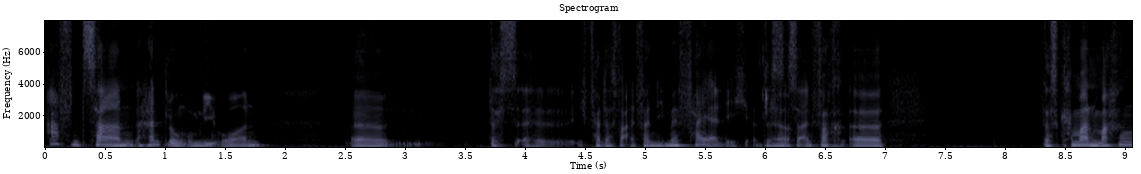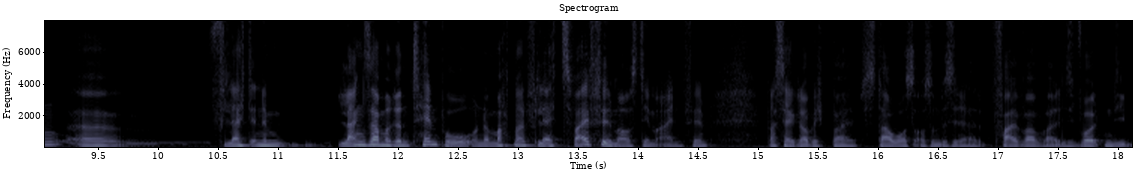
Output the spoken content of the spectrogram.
Affenzahn Handlung um die Ohren. Äh, das, äh, ich fand, das war einfach nicht mehr feierlich. Das Ja. ist einfach, äh, das kann man machen, äh, vielleicht in einem langsameren Tempo und dann macht man vielleicht zwei Filme aus dem einen Film, was ja, glaube ich, bei Star Wars auch so ein bisschen der Fall war, weil sie wollten die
